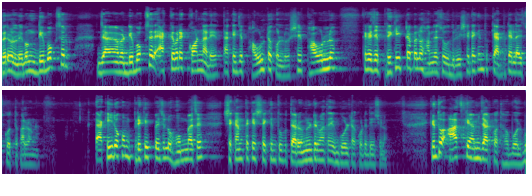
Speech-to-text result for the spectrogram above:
বেরোলো এবং ডিবক্সের যা ডিবক্সের একেবারে কর্নারে তাকে যে ফাউলটা করল, সেই ফাউল থেকে যে ফ্রি কিকটা পেল হামজা চৌধুরী, সেটা কিন্তু ক্যাপিটালাইজ করতে পারল না। একই রকম ফ্রিকিক পেয়েছিল হোম ম্যাচে সেখান থেকে সে কিন্তু তেরো মিনিটের মাথায় গোলটা করে দিয়েছিল। কিন্তু আজকে আমি যার কথা বলব,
